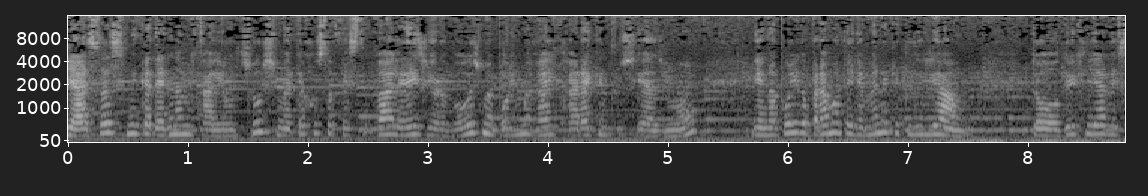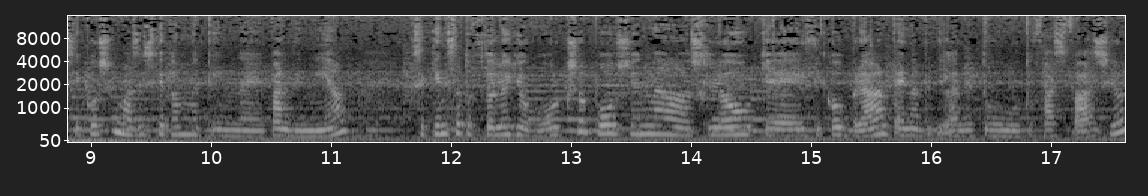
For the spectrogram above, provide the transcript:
Γεια σας, είμαι η Κατερίνα Μιχαλούτσου. Συμμετέχω στο φεστιβάλ Raise Your Voice με πολύ μεγάλη χαρά και ενθουσιασμό για να πω λίγα πράγματα για μένα και τη δουλειά μου. Το 2020, μαζί σχεδόν με την ε, πανδημία, ξεκίνησα το φυτολόγιο workshop ως ένα slow και ηθικό brand, έναντι δηλαδή του, του fast fashion,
